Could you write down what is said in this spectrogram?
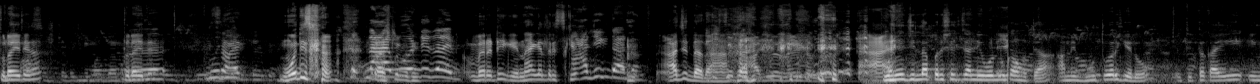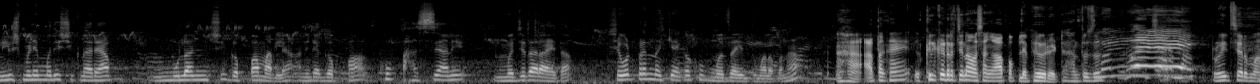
तुला येते का? तुला येते? मोदीच का? राष्ट्रपती. बरं ठीक आहे. नाही गेलं तरी स्किप अजित दादा. पुणे जिल्हा परिषदेच्या निवडणुका होत्या. आम्ही बूथवर गेलो. तिथं काही इंग्लिश मिडियममध्ये शिकणाऱ्या मुलांशी गप्पा मारल्या आणि त्या गप्पा खूप हास्य आणि मजेदार आहेत हा. शेवटपर्यंत नक्की ऐका खूप मजा येईल तुम्हाला पण हां. हां आता काय? क्रिकेटरचे नाव सांगा आपापल्या फेवरेट हां तुझं? रोहित शर्मा.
